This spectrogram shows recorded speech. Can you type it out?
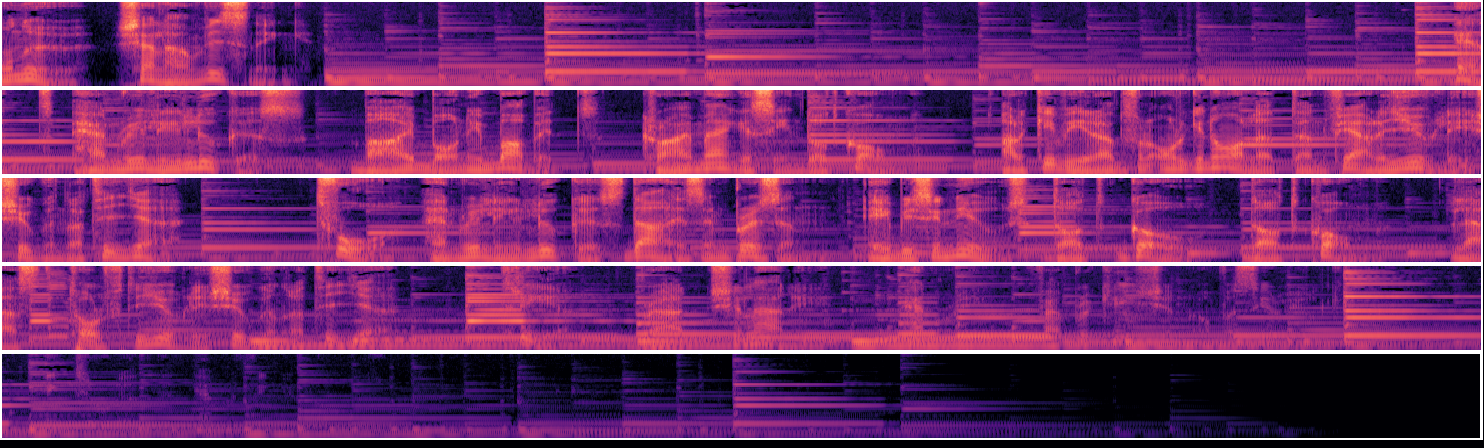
Och nu källhänvisning. Henry Lee Lucas by Bonnie Bobbitt, crimemagazine.com Arkiverad från originalet den 4 juli 2010. 2. Henry Lee Lucas dies in prison, abcnews.go.com Läst 12 juli 2010. 3. Brad Chilati, Henry, Fabrication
